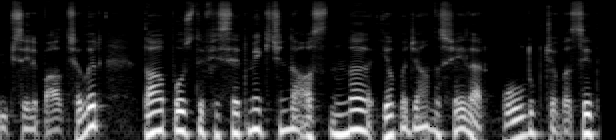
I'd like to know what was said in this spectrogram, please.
yükselip alçalır. Daha pozitif hissetmek için de aslında yapacağınız şeyler oldukça basit.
